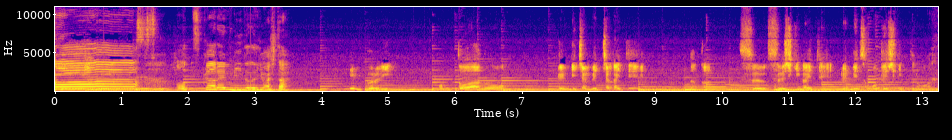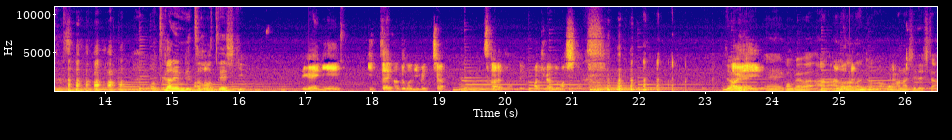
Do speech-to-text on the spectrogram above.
はー。お疲れンリいただきました。シンプルに、本当はあの、レンリちゃんめっちゃ書いて、なんか、数数式書いて、連立方程式ってのもあって お疲れ連立方程式。意外に一体書くのにめっちゃ疲れたんで諦めました。というわけで、はい。えー今回はあのアナザーダンジョンのお話でした、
